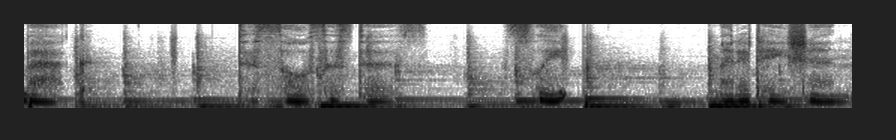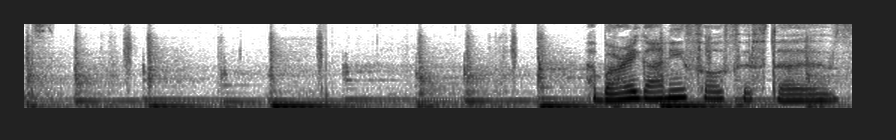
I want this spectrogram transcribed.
back to Soul Sistas Sleep Meditations. Habari gani Soul Sisters,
